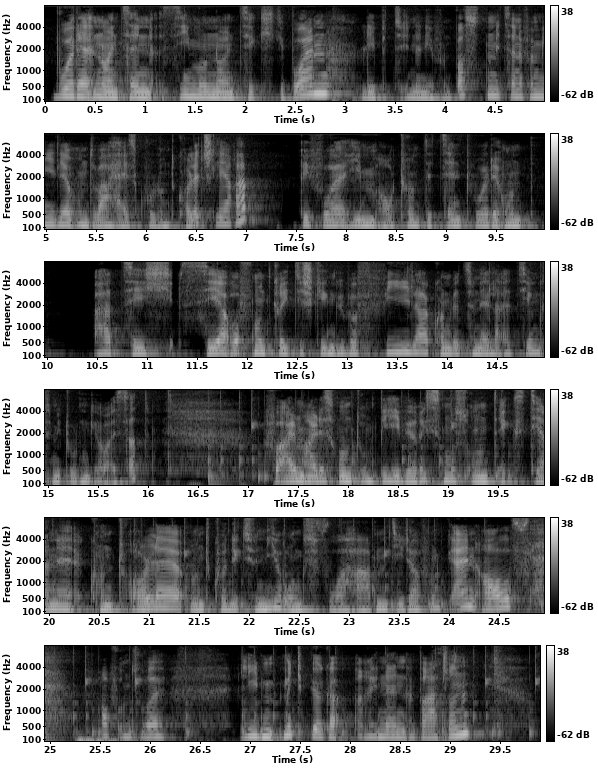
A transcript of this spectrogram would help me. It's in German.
wurde 1997 geboren, lebt in der Nähe von Boston mit seiner Familie und war Highschool- und College-Lehrer, bevor er eben Autor und Dozent wurde und hat sich sehr offen und kritisch gegenüber vieler konventioneller Erziehungsmethoden geäußert. Vor allem alles rund um Behaviorismus und externe Kontrolle und Konditionierungsvorhaben, die da von klein auf auf unsere lieben Mitbürgerinnen prasseln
